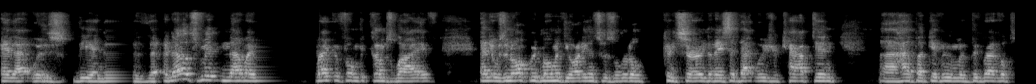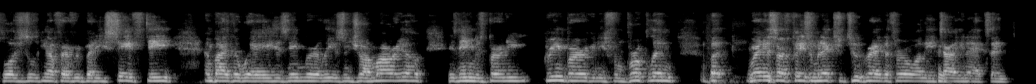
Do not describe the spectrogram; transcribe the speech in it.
And that was the end of the announcement. Now my microphone becomes live. And it was an awkward moment. The audience was a little concerned. And i said that was your captain uh, how about giving him a big round of applause? He's looking out for everybody's safety. And by the way, his name really isn't Jean Mario. His name is Bernie Greenberg, and he's from Brooklyn. But Renaissance pays him an extra two grand to throw on the Italian accent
